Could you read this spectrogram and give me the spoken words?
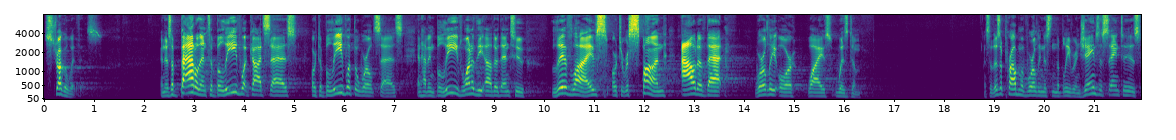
struggle with this. And there's a battle then to believe what God says or to believe what the world says, and having believed one or the other, then to live lives or to respond out of that worldly or wise wisdom. And so there's a problem of worldliness in the believer. And James is saying to his,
